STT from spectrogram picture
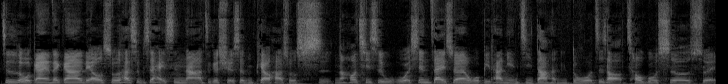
就是我刚才在跟他聊说，他是不是还是拿这个学生票？他说是。然后其实我现在虽然我比他年纪大很多，至少超过十二岁，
